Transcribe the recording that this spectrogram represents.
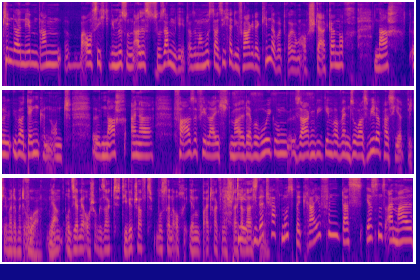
Kinder nebendran beaufsichtigen müssen und alles zusammengeht. Also man muss da sicher die Frage der Kinderbetreuung auch stärker noch nach äh, überdenken und äh, nach einer Phase vielleicht mal der Beruhigung sagen, wie gehen wir, wenn sowas wieder passiert. Wie gehen wir damit vor? um? Mhm. Ja. Und Sie haben ja auch schon gesagt, die Wirtschaft muss dann auch ihren Beitrag vielleicht stärker die, leisten. Die Wirtschaft muss begreifen, dass erstens einmal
